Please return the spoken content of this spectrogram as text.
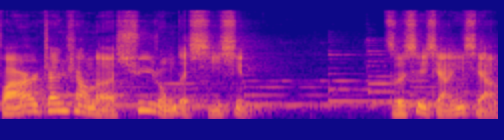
反而沾上了虚荣的习性。仔细想一想。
